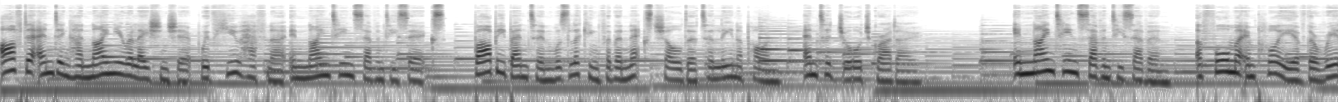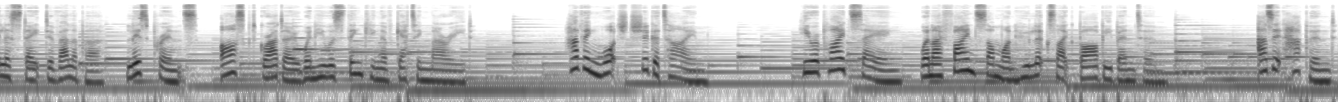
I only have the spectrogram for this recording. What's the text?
After ending her nine-year relationship with Hugh Hefner in 1976, Barbi Benton was looking for the next shoulder to lean upon, enter George Gradow. In 1977, a former employee of the real estate developer, Liz Prince, asked Gradow when he was thinking of getting married. Having watched Sugar Time, he replied saying, When I find someone who looks like Barbi Benton. As it happened,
